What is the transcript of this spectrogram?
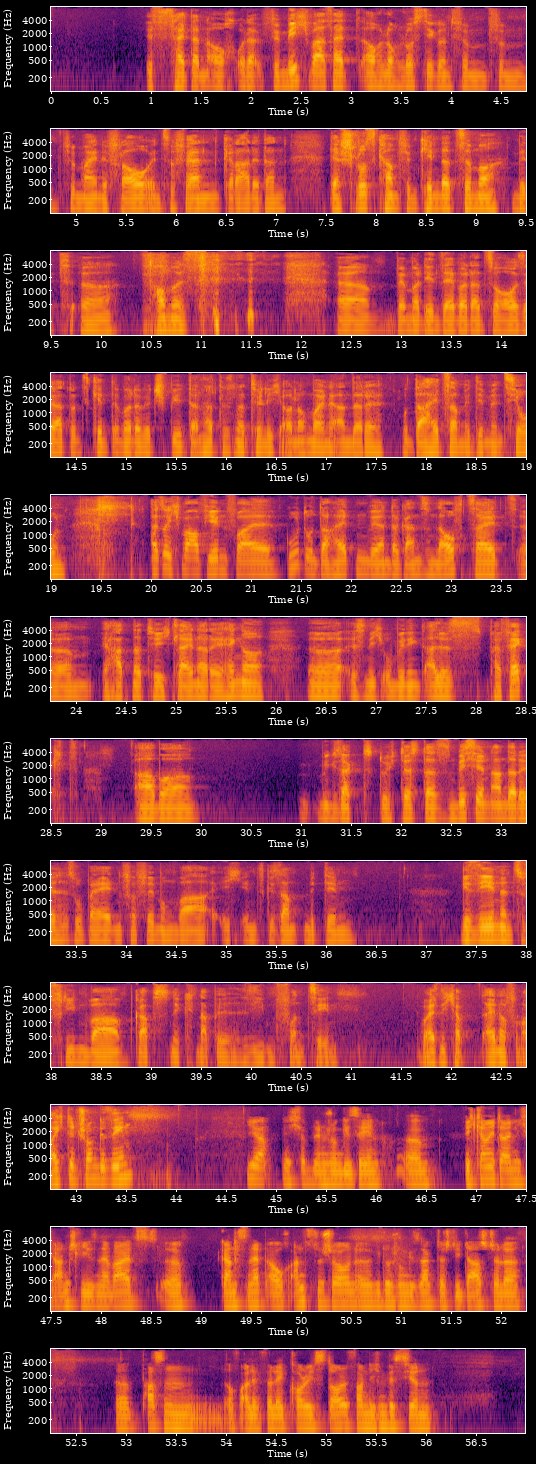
ist halt dann auch, oder für mich war es halt auch noch lustig und für, für, für meine Frau insofern gerade dann der Schlusskampf im Kinderzimmer mit äh, Thomas. ähm, wenn man den selber dann zu Hause hat und das Kind immer damit spielt, dann hat das natürlich auch nochmal eine andere unterhaltsame Dimension. Also ich war auf jeden Fall gut unterhalten während der ganzen Laufzeit. Ähm, er hat natürlich kleinere Hänger, äh, ist nicht unbedingt alles perfekt, aber wie gesagt, durch das, dass es ein bisschen andere Superheldenverfilmung war, ich insgesamt mit dem Gesehenen zufrieden war, gab es eine knappe 7 von 10. Ich weiß nicht, habt einer von euch den schon gesehen? Ja, ich habe den schon gesehen. Ähm, ich kann mich da eigentlich anschließen. Er war jetzt äh, ganz nett auch anzuschauen, äh, wie du schon gesagt hast, die Darsteller äh, passen auf alle Fälle. Corey Stoll fand ich ein bisschen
